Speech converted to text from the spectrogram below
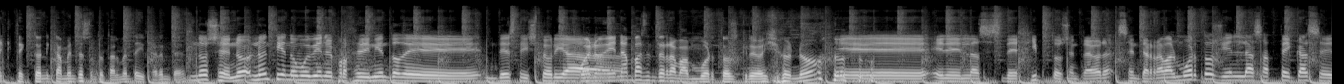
arquitectónicamente son totalmente diferentes. No sé, no, no entiendo muy bien el procedimiento de, de esta historia. Bueno, en ambas enterraban muertos, creo yo, ¿no? Eh, en, las de Egipto se, se enterraban muertos y en las aztecas se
